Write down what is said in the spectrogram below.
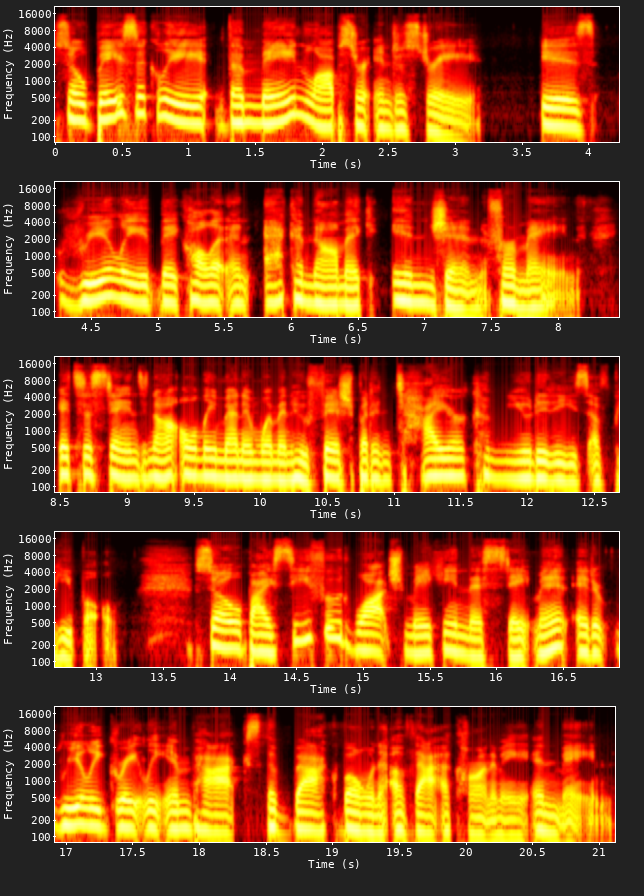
So basically, the Maine lobster industry is really, they call it an economic engine for Maine. It sustains not only men and women who fish, but entire communities of people. So by Seafood Watch making this statement, it really greatly impacts the backbone of that economy in Maine.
